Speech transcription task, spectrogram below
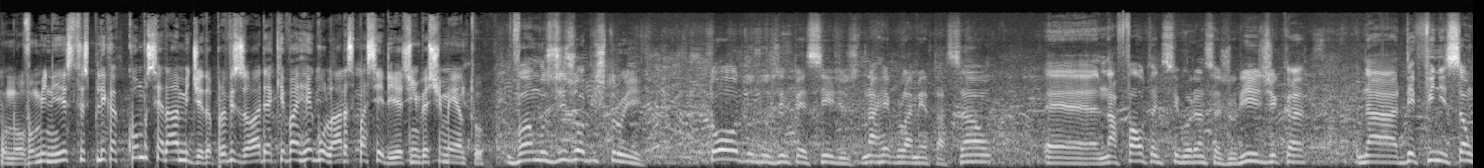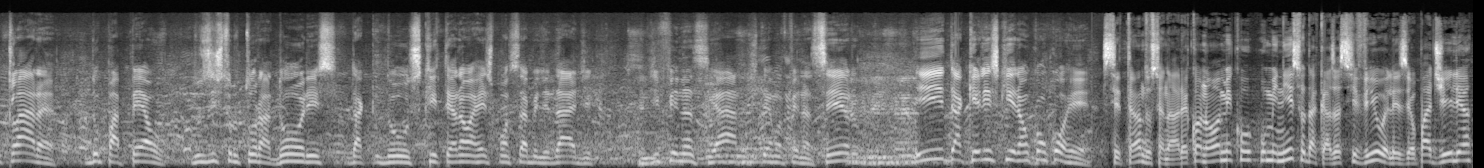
O novo ministro explica como será a medida provisória que vai regular as parcerias de investimento. Vamos desobstruir todos os empecilhos na regulamentação, é, na falta de segurança jurídica, na definição clara do papel dos estruturadores, da, dos que terão a responsabilidade de financiar no sistema financeiro e daqueles que irão concorrer. Citando o cenário econômico, o ministro da Casa Civil, Eliseu Padilha,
